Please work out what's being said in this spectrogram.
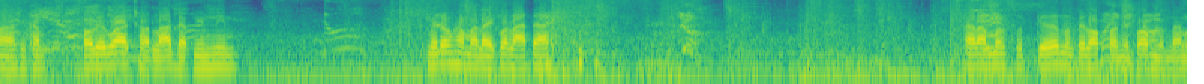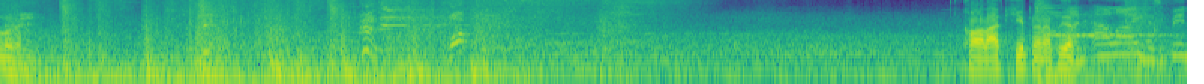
มาสิครับเขาเรียกว่าช็อตลัดแบบนิ่มๆไม่ต้องทำอะไรก็ลัดได้ อารัมมันสุดเกินมันไปล็อกก่อนในป้อมแบบนั้นเลยขอลัดคลิปหน่อยนะเพื่อน An ally has been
